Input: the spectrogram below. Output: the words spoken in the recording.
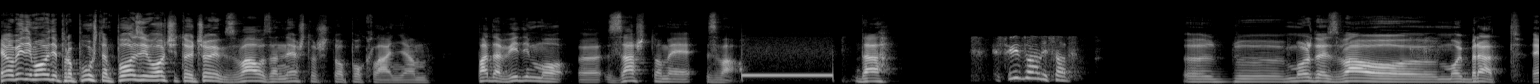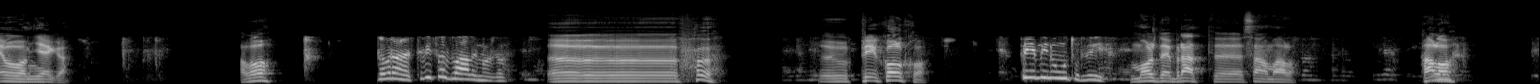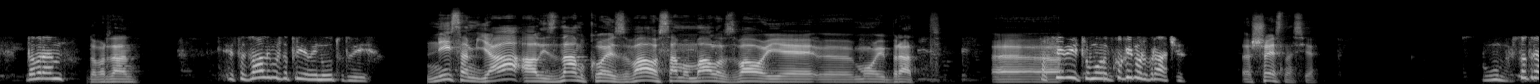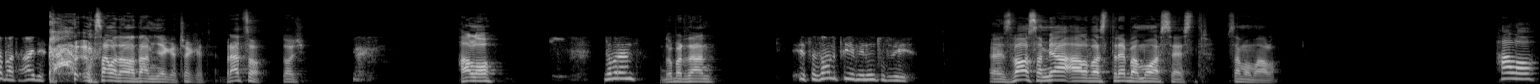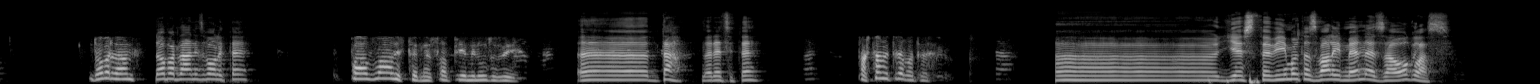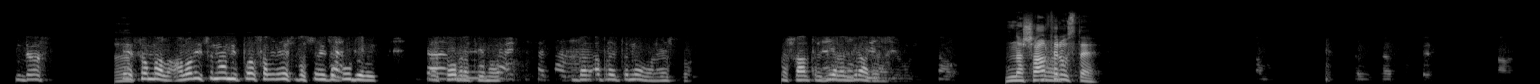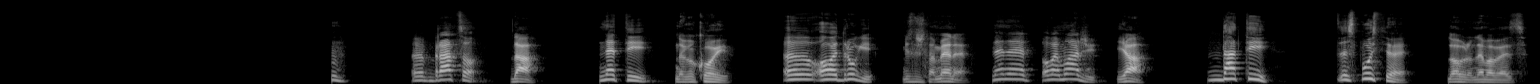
Evo vidim ovdje propušten poziv, očito je čovjek zvao za nešto što poklanjam. Pa da vidimo e, zašto me je zvao. Da, Jeste vi zvali sad? e, d- možda je zvao moj brat. Evo vam njega. Alo? Dobro, jeste vi sad zvali možda? E. E, prije koliko? Prije minutu, dvije. Možda je brat, e, samo malo. Halo? Dobar dan. Dobar dan. Jeste zvali možda prije minutu, dvije? Nisam ja, ali znam ko je zvao, samo malo zvao je e, moj brat. Pa svi E, viču, moj, koliko imaš braće? šest nas je. Ume, što trebate, ajde. samo da vam dam njega, čekajte. Braco, dođi. Halo? Dobar dan. Dobar dan. Jeste zvali prije minutu, dvije? E, zvao sam ja, ali vas treba moja sestra. Samo malo. Halo? Dobar dan. Dobar dan, izvolite. Pa zvali ste me sad prije minutu, dvije. E, da, recite. Pa šta me trebate? E, jeste vi možda zvali mene za oglas? Da, E, samo malo. Ali oni su nami poslali nešto da su oni zagubili. Da se obratimo. Da napravite novo nešto. Na šalter dijela zgrade. na šalteru ste? E, braco, da. Ne ti, nego koji? E, ovaj drugi. Misliš na mene? Ne, ne, ovaj mlađi. Ja. Da ti. Spustio je. Dobro, nema veze.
